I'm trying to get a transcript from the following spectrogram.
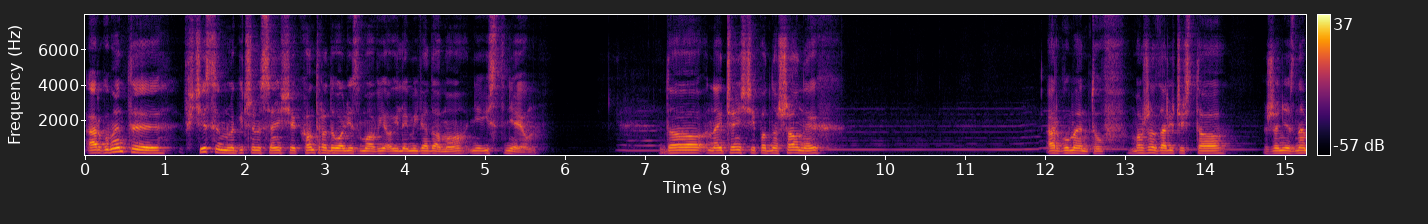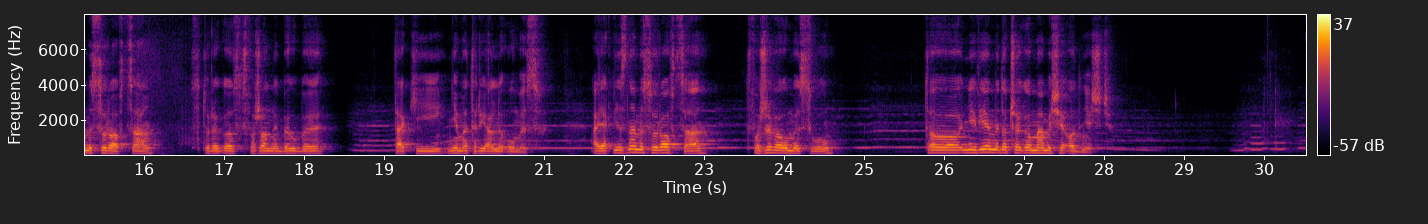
Argumenty w ścisłym logicznym sensie kontradualizmowi, o ile mi wiadomo, nie istnieją. Do najczęściej podnoszonych argumentów można zaliczyć to, że nie znamy surowca, z którego stworzony byłby taki niematerialny umysł. A jak nie znamy surowca, tworzywa umysłu, to nie wiemy do czego mamy się odnieść.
